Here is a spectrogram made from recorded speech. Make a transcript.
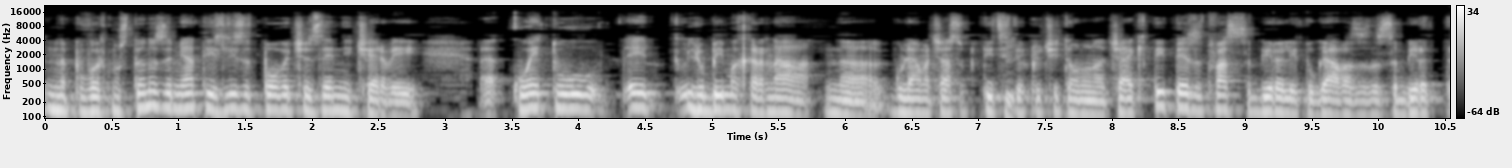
на повърхността на земята излизат повече земни черви, което е любима храна на голяма част от птиците, включително на чайките, и те затова са събирали тогава, за да събират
